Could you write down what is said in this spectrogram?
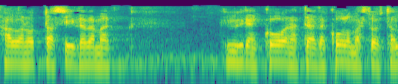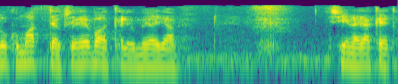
Haluan ottaa siitä tämän yhden koona täältä 13. luku Matteuksen evankeliumia ja siinä jakeet 38-43.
